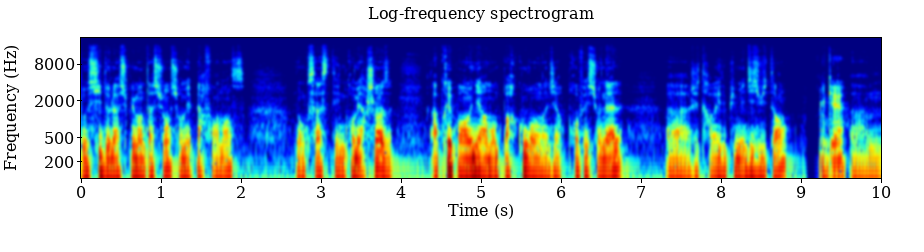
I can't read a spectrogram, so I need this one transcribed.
et aussi de la supplémentation sur mes performances. Donc ça, c'était une première chose. Après, pour en venir à mon parcours, on va dire, professionnel, euh, j'ai travaillé depuis mes 18 ans euh,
